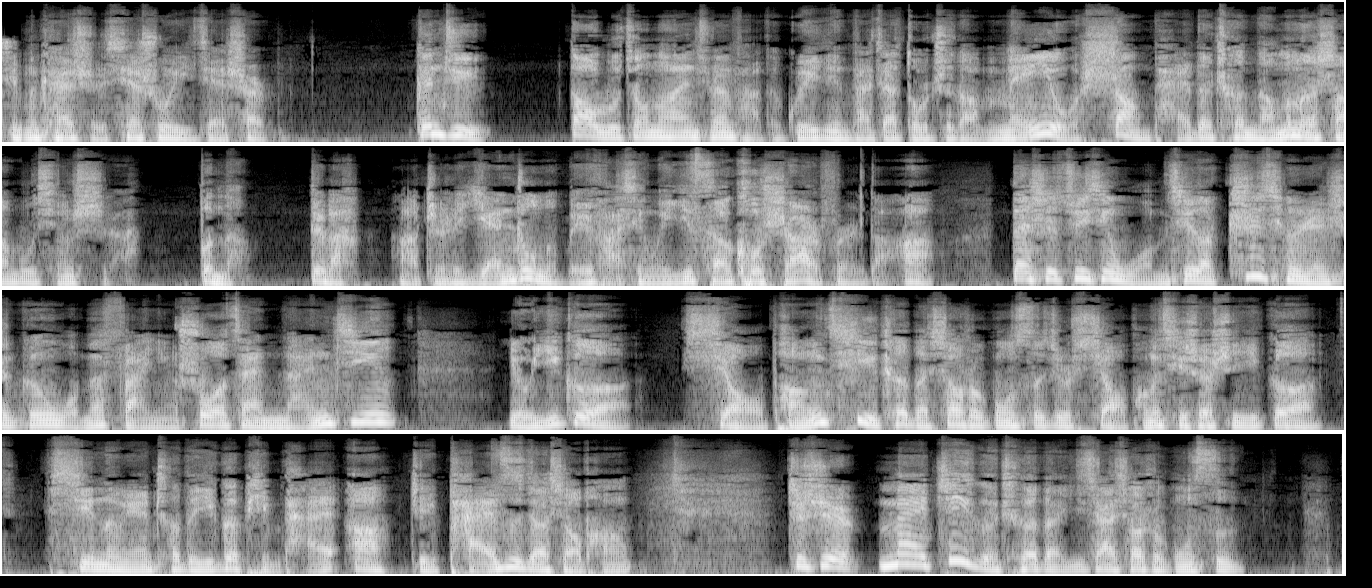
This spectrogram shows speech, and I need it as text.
节目开始，先说一件事儿。根据《道路交通安全法》的规定，大家都知道，没有上牌的车能不能上路行驶啊？不能，对吧？啊，这是严重的违法行为，一次要扣十二分的啊。但是最近我们接到知情人士跟我们反映说，在南京有一个小鹏汽车的销售公司，就是小鹏汽车是一个新能源车的一个品牌啊，这牌子叫小鹏，就是卖这个车的一家销售公司。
